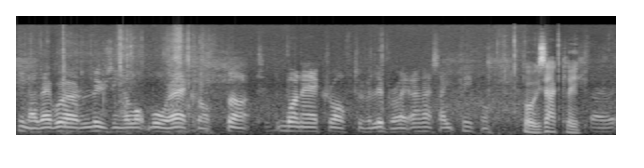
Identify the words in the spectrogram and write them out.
you know, they were losing a lot more aircraft, but one aircraft of a Liberator, that's eight people. Well, exactly. So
